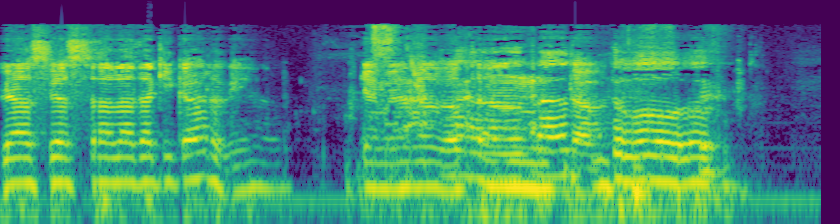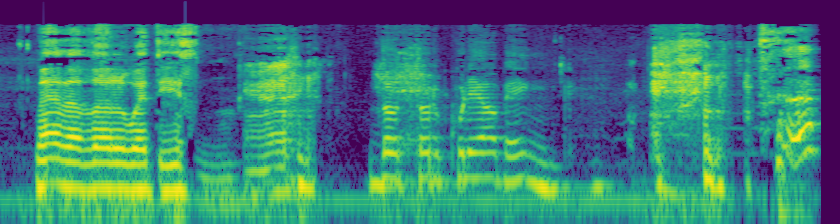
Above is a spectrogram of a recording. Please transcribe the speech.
Gracias a la taquicardia que me ha dado tanto. Me ha dado el huetismo. Doctor Culeado venga.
